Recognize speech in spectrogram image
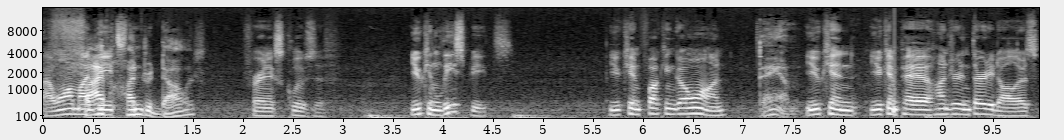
I want my beats hundred dollars. for an exclusive. You can lease beats. You can fucking go on Damn. you can you can pay hundred and thirty dollars,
